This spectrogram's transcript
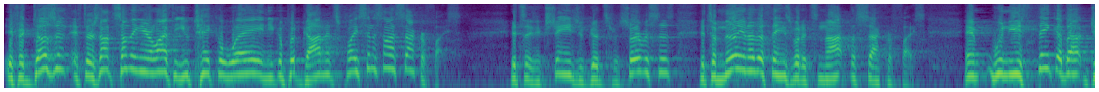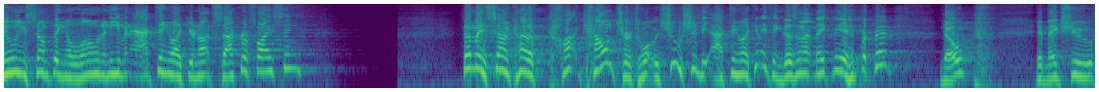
If it doesn't, if there's not something in your life that you take away and you can put God in its place, then it's not a sacrifice. It's an exchange of goods for services. It's a million other things, but it's not the sacrifice. And when you think about doing something alone and even acting like you're not sacrificing, that may sound kind of counter to what we should, we should, be acting like anything. Doesn't that make me a hypocrite? No. It makes you,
